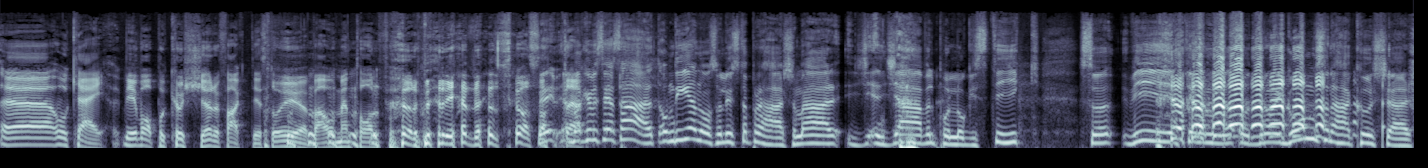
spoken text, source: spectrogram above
eh, okej. Okay. Vi var på kurser faktiskt och öva och mental förberedelse och sånt Nej, Man kan väl säga så här att om det är någon som lyssnar på det här som är en jävel på logistik så vi är till och med och drar igång sådana här kurser.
